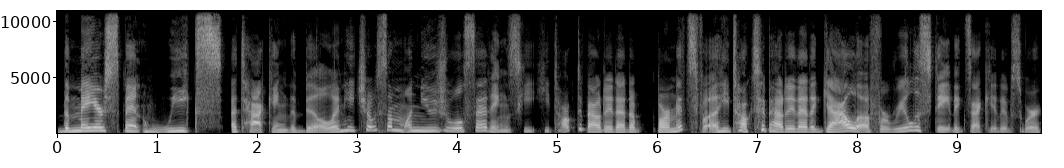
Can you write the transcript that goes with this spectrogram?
The mayor spent weeks attacking the bill, and he chose some unusual settings. He, he talked about it at a bar mitzvah. He talked about it at a gala for real estate executives, where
